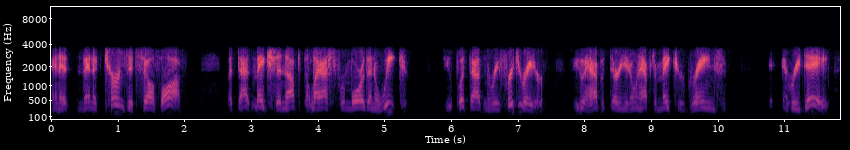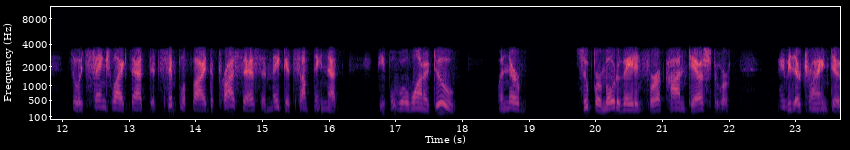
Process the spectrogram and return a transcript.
and it then it turns itself off. But that makes enough to last for more than a week. So you put that in the refrigerator. So you have it there. You don't have to make your grains every day. So it's things like that that simplify the process and make it something that people will want to do when they're super motivated for a contest or maybe they're trying to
